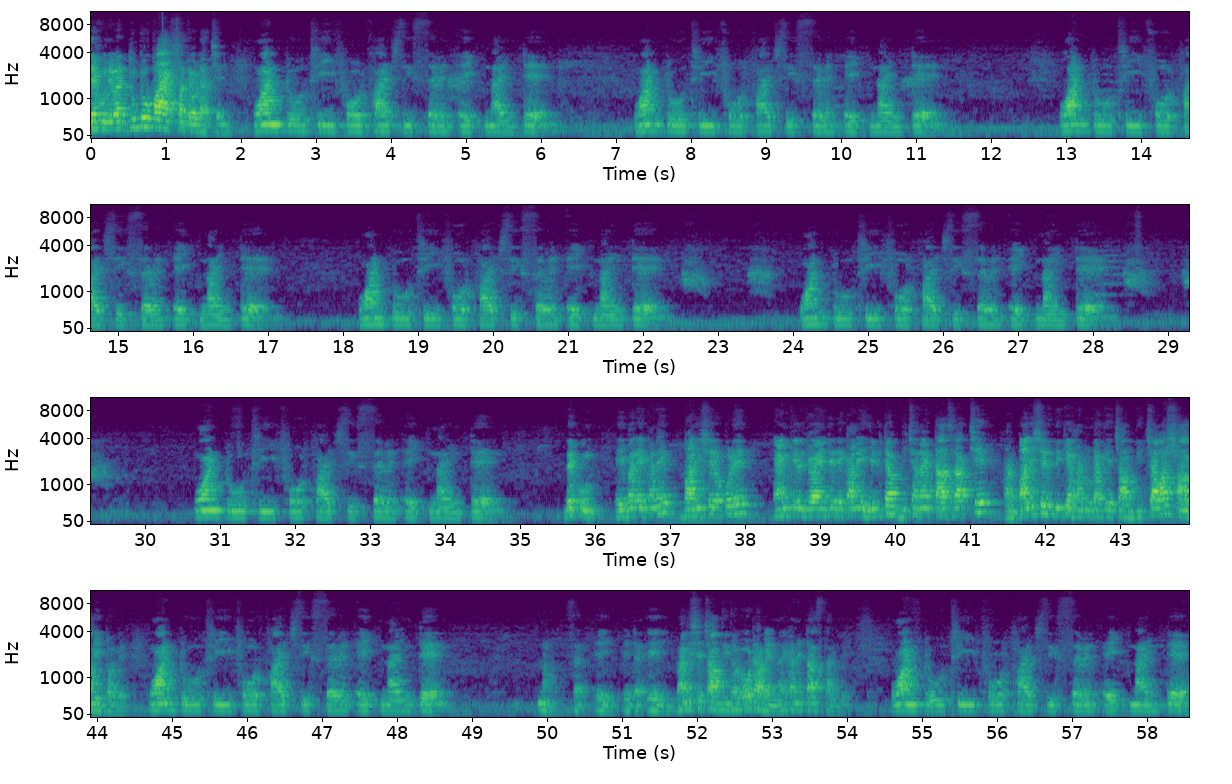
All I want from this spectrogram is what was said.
দেখুন, এবার দুটো পা একসাথে ওঠাচ্ছেন। 1, 2, 3, 4, 5, 6, 7, 8, 9, 10. 1, 2, 3, 4, 5, 6, 7, 8, 9, 10. 1, 2, 3, 4, 5, 6, 7, 8, 9, 10. 1, 2, 3, 4, 5, 6, 7, 8, 9, 10. 1, 2, 3, 4, 5, 6, 7, 8, 9, 10. One two three four five six seven eight nine ten দেখুন, এইবার এখানে বালিশের ওপরে অ্যাঙ্কেল জয়েন্টের এখানে হিলটা বিছানায় টাচ রাখছে আর বালিশের দিকে হাঁটুটাকে চাপ দিচ্ছে। আবার স্বাভাবিকভাবে। One two three four five six seven eight nine ten না স্যার এই, এটা এই। বালিশে চাপ দিতে হবে, ওঠাবেন না, এখানে টাচ থাকবে। One two three four five six seven eight nine ten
